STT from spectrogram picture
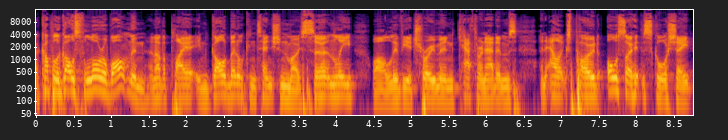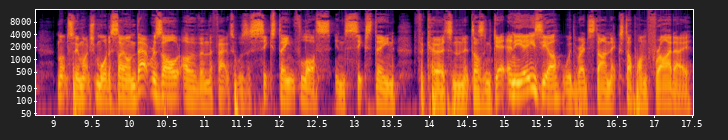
A couple of goals for Laura Waltman, another player in gold medal contention most certainly, while Olivia Truman, Catherine Adams and Alex Pode also hit the score sheet. Not too much more to say on that result other than the fact it was a 16th loss in 16 for Curtin. It doesn't get any easier with Red Star next up on Friday.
